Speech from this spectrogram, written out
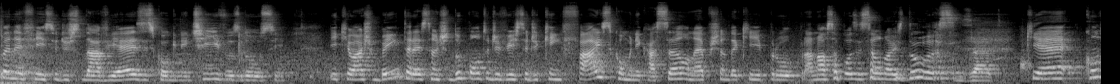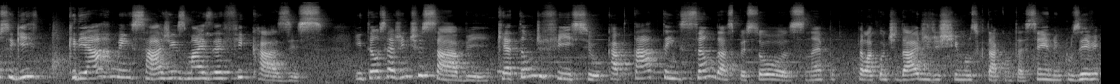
Benefício de estudar vieses cognitivos, Dulce, e que eu acho bem interessante do ponto de vista de quem faz comunicação, né, puxando aqui para a nossa posição nós duas, Exato. que é conseguir criar mensagens mais eficazes. Então, se a gente sabe que é tão difícil captar a atenção das pessoas, né, pela quantidade de estímulos que está acontecendo, inclusive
